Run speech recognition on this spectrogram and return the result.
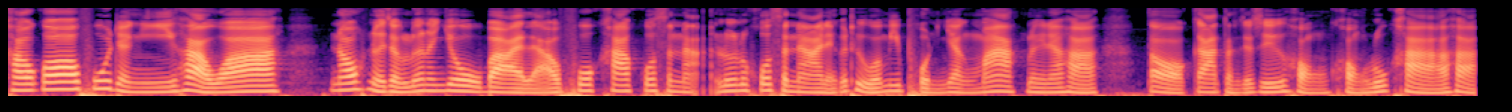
เขาก็พูดอย่างนี้ค่ะว่า นอกเหนือจากเรื่องนโยบายแล้วพวกค่าโฆษณาเรื่องโฆษณาเนี่ยก็ถือว่ามีผลอย่างมากเลยนะคะ ต่อการตัดสินใจซื้อของของลูกค้าค่ะ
